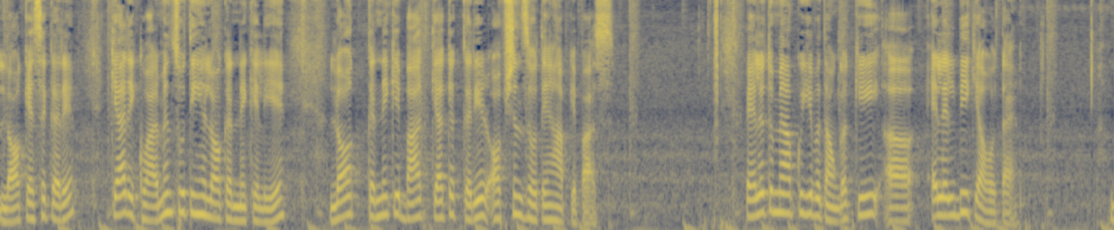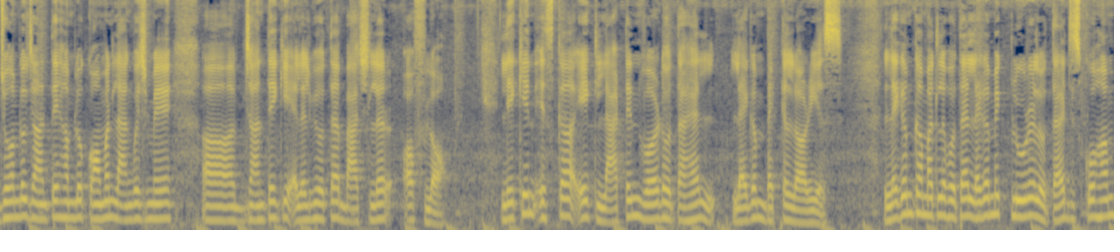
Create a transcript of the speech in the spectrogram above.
लॉ कैसे करें, क्या रिक्वायरमेंट्स होती हैं लॉ करने के लिए लॉ करने के बाद क्या क्या करियर ऑप्शंस होते हैं आपके पास? पहले तो मैं आपको ये बताऊँगा कि एल एल बी क्या होता है। जो हम लोग जानते हैं हम लोग कॉमन लैंग्वेज में आ, जानते हैं कि एल एल बी होता है बैचलर ऑफ़ लॉ लेकिन इसका एक लैटिन वर्ड होता है लेगम बेकलॉरियस लेगम का मतलब होता है लेगम एक प्लूरल होता है जिसको हम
